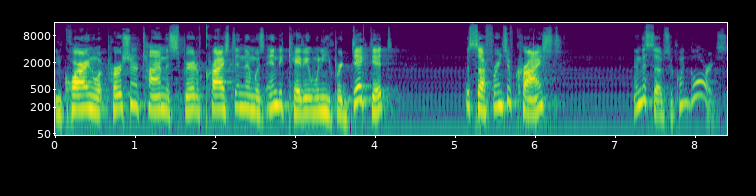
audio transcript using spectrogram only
inquiring what person or time the Spirit of Christ in them was indicated when he predicted the sufferings of Christ and the subsequent glories.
